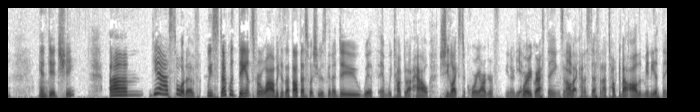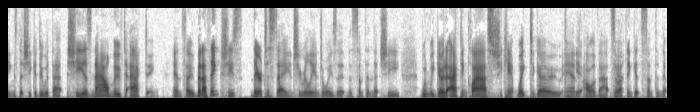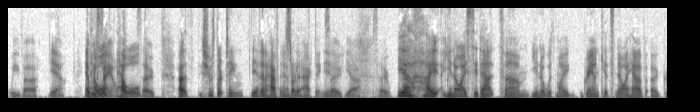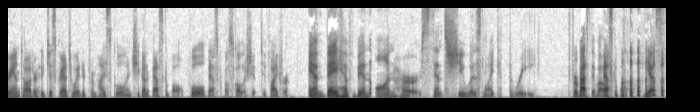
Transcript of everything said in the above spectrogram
And Uh, did she? Um, yeah, sort of. We stuck with dance for a while because I thought that's what she was going to do with, and we talked about how she likes to choreograph, you know, Yeah. choreograph things and all that kind of stuff. And I talked about all the many of things that she could do with that. She is now moved to acting, and so, but I think she's there to stay, and she really enjoys it, and it's something that she, when we go to acting class, she can't wait to go, and Yeah. all of that. So Yeah. I think it's something that we've. Uh, Yeah. That And we how old, found. How old? So, uh, she was 13 Yeah. and a half when we started acting. Yeah. So, yeah. So, Yeah, I you know I see that um, you know with my grandkids now. I have a granddaughter who just graduated from high school and she got a basketball full basketball scholarship to Pfeiffer, and they have been on her since she was like three. For basketball. Basketball, yes,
